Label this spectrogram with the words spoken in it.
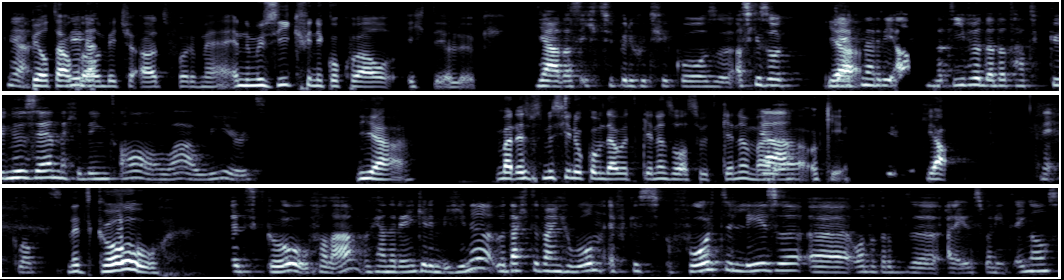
Ja. beeldt dat ook Nee, wel dat- een beetje uit voor mij. En de muziek vind ik ook wel echt heel leuk. ja, dat is echt supergoed gekozen. Als je zo Ja. kijkt naar die alternatieven, dat het had kunnen zijn, dat je denkt, oh, wow, weird. Ja, maar dat is misschien ook omdat we het kennen zoals we het kennen. Maar Ja. oké. Ja. Nee, klopt. let's go. Let's go. Voilà, we gaan er één keer in beginnen. We dachten van gewoon even voor te lezen eh, wat er op de... Allee, dat is wel in het Engels.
